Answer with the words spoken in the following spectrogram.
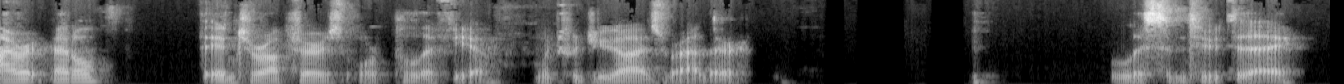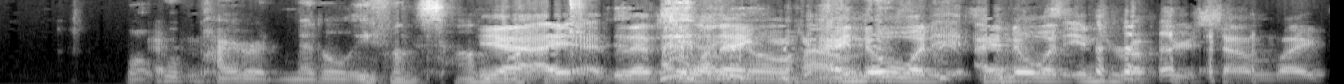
pirate metal, the Interrupters, or Polyphia? Which would you guys rather listen to today? What will pirate metal even sound Yeah, like? I, that's the one I I, know how I know this- what I know what interrupters sound like.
